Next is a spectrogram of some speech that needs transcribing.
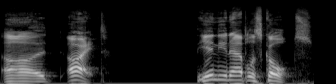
Uh, all right. The Indianapolis Colts.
